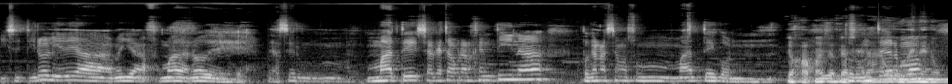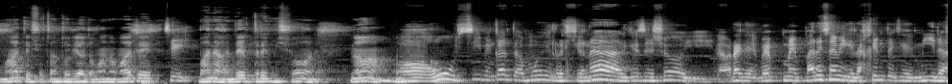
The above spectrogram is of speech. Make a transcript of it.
Y se tiró la idea media fumada, ¿no? De, de hacer un mate, ya que estamos en Argentina, ¿por qué no hacemos un mate con... Los japoneses Con un flashearán, "Uh, termo". venden un mate, ellos están todo el día tomando mate, Sí. van a vender 3 millones. No, Oh, uy, sí, me encanta, muy regional, qué sé yo, y la verdad que me, me parece a mí que la gente que mira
